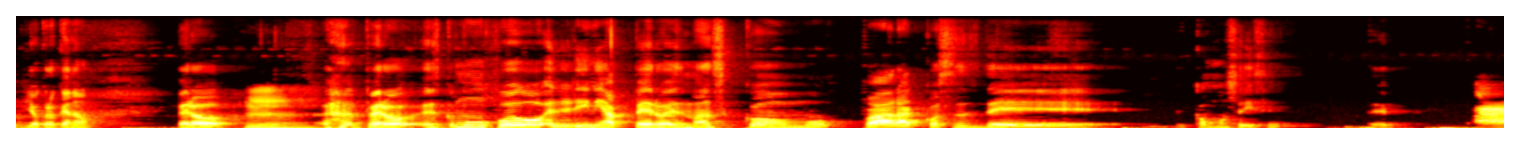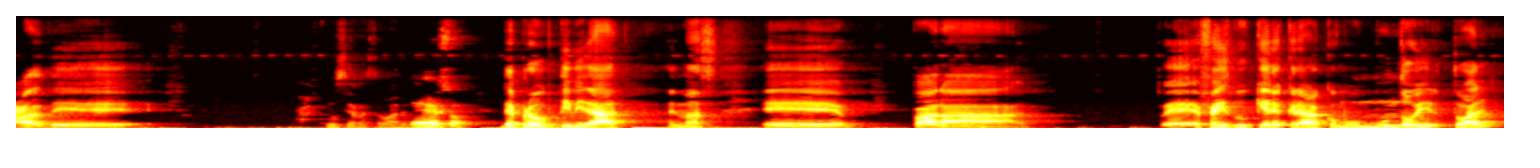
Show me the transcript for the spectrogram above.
no, yo creo que no. Pero Mm, pero es como un juego en línea, pero es más como para cosas de. ¿Cómo se dice? De, ah, de. ¿Cómo se llama esta madre? De eso. De productividad. Es más, eh, para. eh, Facebook quiere crear como un mundo virtual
